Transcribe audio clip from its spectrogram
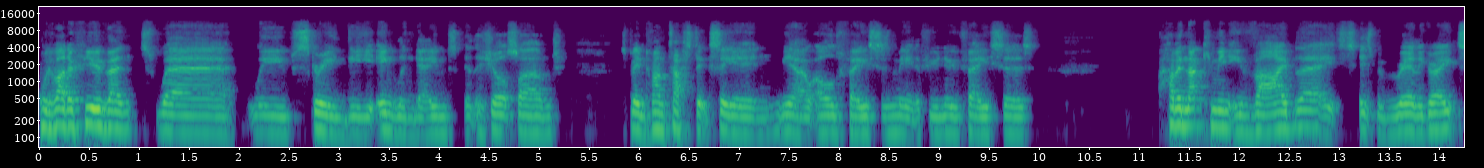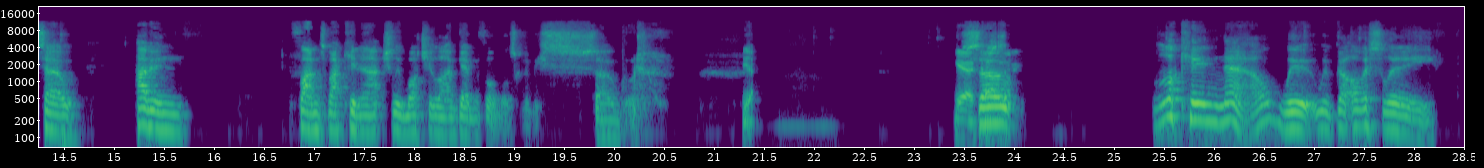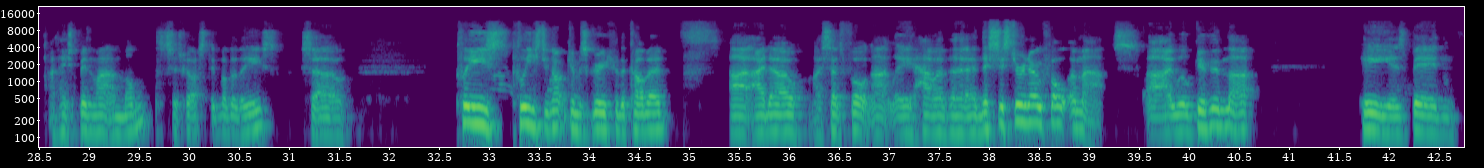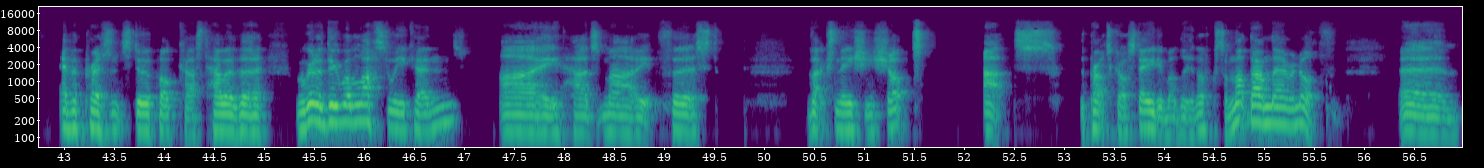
We've had a few events where we've screened the England games at the Shorts Lounge. It's been fantastic seeing, you know, old faces, meeting a few new faces. Having that community vibe there, it's it's been really great. So having fans back in and actually watching live game of football is going to be so good. Yeah. Yeah. So looking now, we we've got obviously Think it's been like a month since we last did one of these. So please, please do not give us grief in the comments. I, I know I said fortnightly, however, this is through no fault of Matt's. I will give him that. He has been ever present to a podcast. However, we're going to do one last weekend. I had my first vaccination shot at the Proctor Cars Stadium, oddly enough, because I'm not down there enough. Um,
